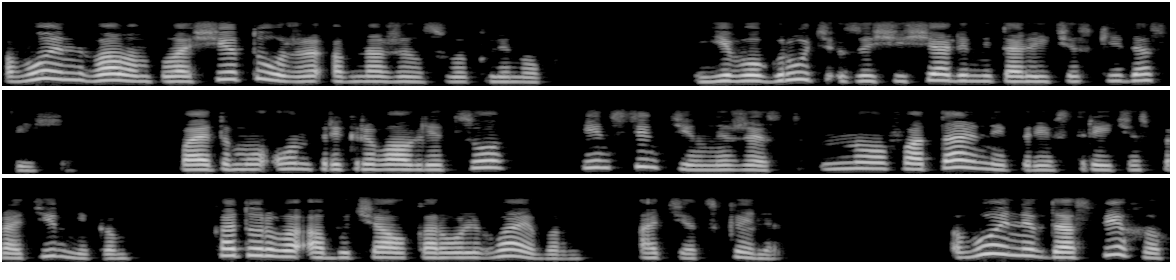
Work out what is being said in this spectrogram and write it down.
Воин в алом плаще тоже обнажил свой клинок. Его грудь защищали металлические доспехи поэтому он прикрывал лицо, инстинктивный жест, но фатальный при встрече с противником, которого обучал король Вайборн, отец Келлен. Воины в доспехах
